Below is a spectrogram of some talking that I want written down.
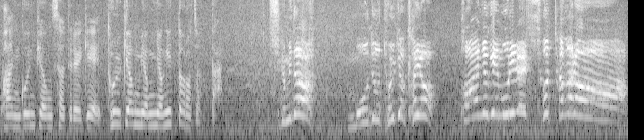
관군 병사들에게 돌격 명령이 떨어졌다. 지금이다. 모두 돌격하여 반역의 무리를 소탕하라.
